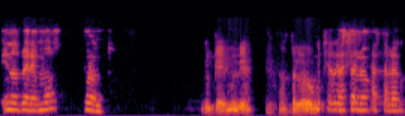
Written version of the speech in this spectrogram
y nos veremos pronto. Ok, muy bien. Hasta luego. Muchas gracias. Hasta luego. Hasta luego.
